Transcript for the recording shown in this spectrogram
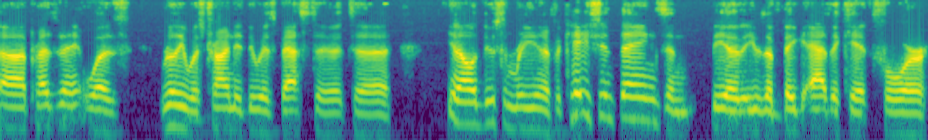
uh, president was really was trying to do his best to to you know do some reunification things and be a he was a big advocate for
